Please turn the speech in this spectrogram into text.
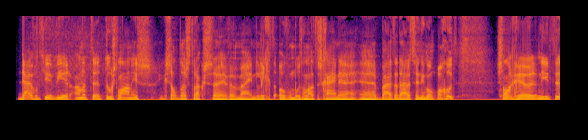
duiveltje weer aan het toeslaan is. Ik zal daar straks even mijn licht over moeten laten schijnen buiten de uitzending om. Maar goed zal ik uh, niet uh,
